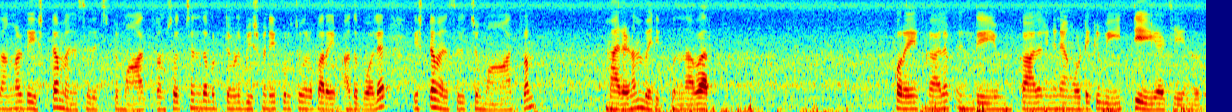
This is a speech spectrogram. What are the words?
തങ്ങളുടെ ഇഷ്ടമനുസരിച്ചിട്ട് മാത്രം സ്വച്ഛന്ത മൃത്യു നമ്മൾ ഭീഷ്മരെക്കുറിച്ച് പറയും. അതുപോലെ ഇഷ്ടമനുസരിച്ച് മാത്രം മരണം വരിക്കുന്നവർ. കുറേ കാലം എന്ത് ചെയ്യും? കാലം ഇങ്ങനെ അങ്ങോട്ടേക്ക് വെയിറ്റ് ചെയ്യുക ചെയ്യുന്നത്.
